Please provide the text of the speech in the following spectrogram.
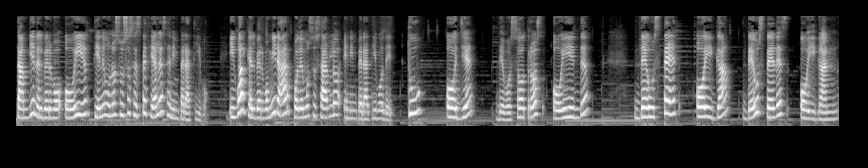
También el verbo oír tiene unos usos especiales en imperativo. Igual que el verbo mirar, podemos usarlo en imperativo de tú, oye, de vosotros, oíd, de usted, oiga, de ustedes, oigan.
